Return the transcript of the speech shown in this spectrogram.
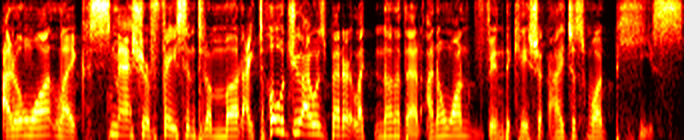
I don't want like smash your face into the mud. I told you I was better. Like none of that. I don't want vindication. I just want peace.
